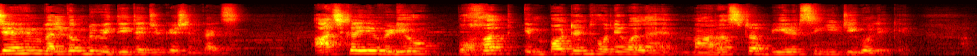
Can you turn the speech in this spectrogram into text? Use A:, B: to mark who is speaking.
A: जय Hind welcome to Vidit education guys आज का ये वीडियो बहुत इंपॉर्टेंट होने वाला है महाराष्ट्र बी एड सी को लेके।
